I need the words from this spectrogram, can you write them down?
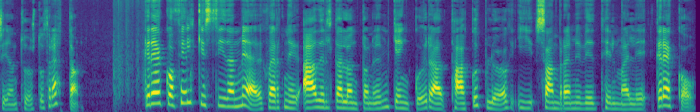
síðan 2013. Greko fylgist síðan með hvernig aðildalöndunum gengur að taka upp lög í samræmi við tilmæli Greko.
